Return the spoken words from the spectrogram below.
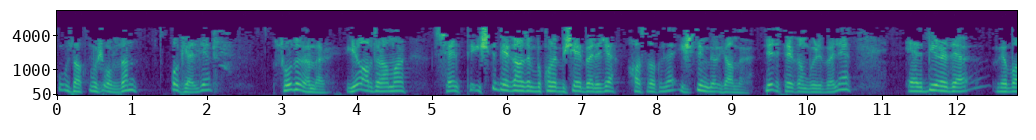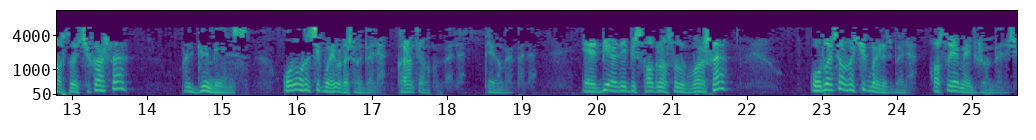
uzakmış oradan. O geldi. Sordu Ömer. Ya Abdurrahman sen içtin peygamberin bu konuda bir şey böylece hastalıkla içtin mi ya Ömer? Nedir peygamber buyurdu böyle? Eğer bir yerde veba çıkarsa onu görmeyiniz. Orada, orada çıkmayın orada şöyle böyle. Karantina bakın böyle. Peygamber böyle. Eğer bir yerde bir salgın hastalık varsa oradaysa orada çıkmayınız böyle. Hasta yemeyin mikron böylece.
